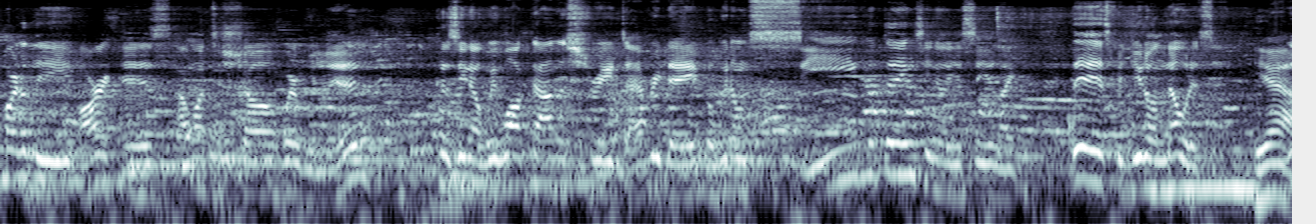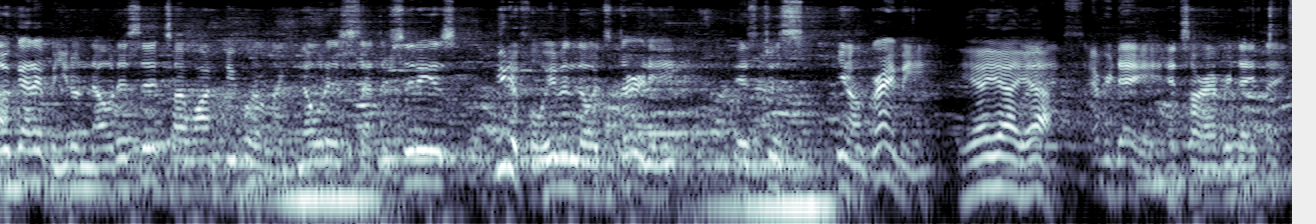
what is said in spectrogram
part of the art is I want to show where we live. Because, you know, we walk down the street every day, but we don't see the things. You know, you see like this, but you don't notice it. Yeah. You look at it, but you don't notice it. So I want people to like notice that their city is beautiful, even though it's dirty. It's just, you know, grimy. Yeah, yeah, But yeah. It's every day. It's our everyday thing.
